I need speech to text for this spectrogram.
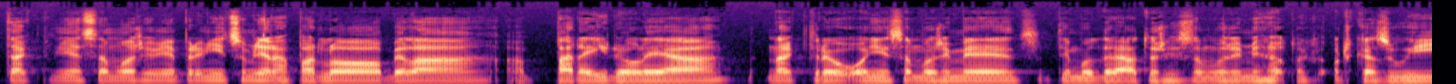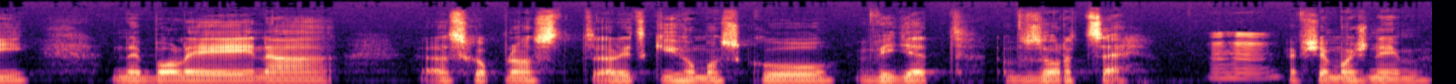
Tak mě samozřejmě první, co mě napadlo, byla pareidolia, na kterou oni samozřejmě, ty moderátoři samozřejmě odkazují, neboli na eh, schopnost lidského mozku vidět vzorce mm-hmm. ve všem možným.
